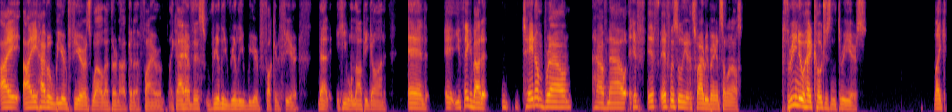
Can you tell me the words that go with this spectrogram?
I I have a weird fear as well that they're not gonna fire him. Like I have this really really weird fucking fear that he will not be gone. And it, you think about it, Tatum Brown have now if if if Mazzulla gets fired, we bring in someone else. Three new head coaches in three years. Like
